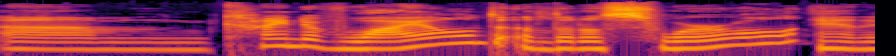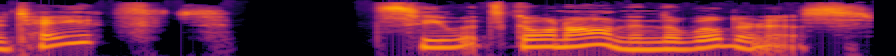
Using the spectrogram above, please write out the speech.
um, kind of wild, a little swirl and a taste. See what's going on in the wilderness.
